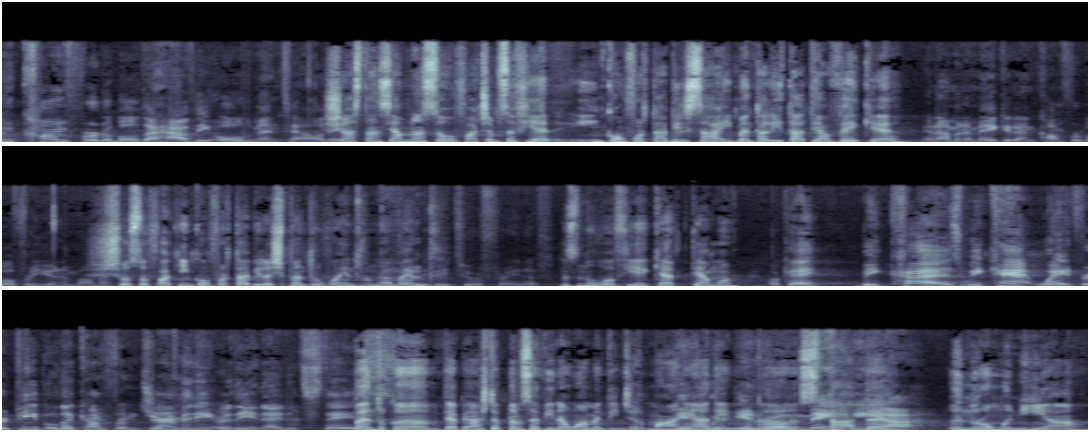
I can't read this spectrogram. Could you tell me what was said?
uncomfortable to have the old mentality. Și asta înseamnă să o facem să fie inconfortabil să ai mentalitatea veche And I'm going to make it uncomfortable for you in a moment. și o să o fac inconfortabilă și pentru voi într-un Nothing moment. To be too afraid of. Să nu vă fie chiar teamă. Okay? Because we can't wait for people to come from Germany or the United States. Pentru că de-abia așteptăm să vină oameni din Germania, It- we're din in uh, Romania. state, în România.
